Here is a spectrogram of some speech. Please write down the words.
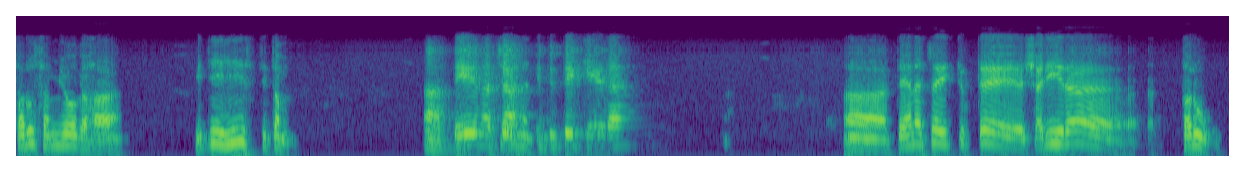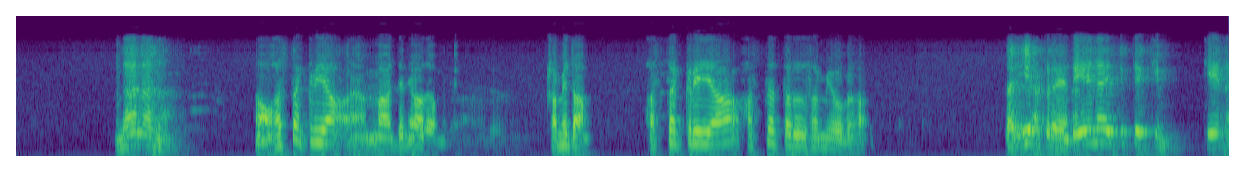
तरुसंयोगः इति हि स्थितं हा, तेन च। इत्युक्ते केन तेन च इत्युक्ते शरीरतरु न न न हस्तक्रिया धन्यवादः महोदय क्षम्यतां हस्तक्रिया हस्ततरुसंयोगः तर्हि अत्र तेन। इत्युक्ते किं केन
